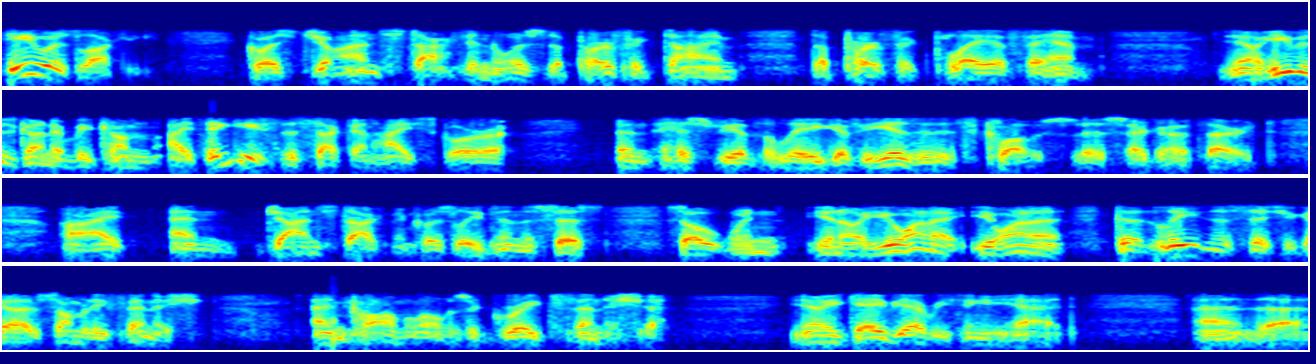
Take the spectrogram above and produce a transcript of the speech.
he was lucky because John Stockton was the perfect time, the perfect player for him. You know, he was going to become. I think he's the second high scorer in the history of the league. If he isn't, it's close, uh, second or third. All right, and John Stockton, of course, leads in assists. So when you know you want to you want to lead in assists, you got to have somebody finish. And Karl Malone was a great finisher. You know, he gave you everything he had, and uh,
